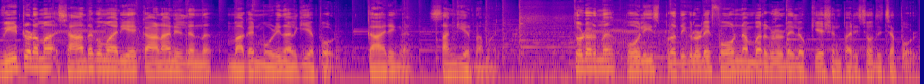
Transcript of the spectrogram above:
വീട്ടുടമ ശാന്തകുമാരിയെ കാണാനില്ലെന്ന് മകൻ മൊഴി നൽകിയപ്പോൾ കാര്യങ്ങൾ സങ്കീർണമായി. തുടർന്ന് പോലീസ് പ്രതികളുടെ ഫോൺ നമ്പറുകളുടെ ലൊക്കേഷൻ പരിശോധിച്ചപ്പോൾ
